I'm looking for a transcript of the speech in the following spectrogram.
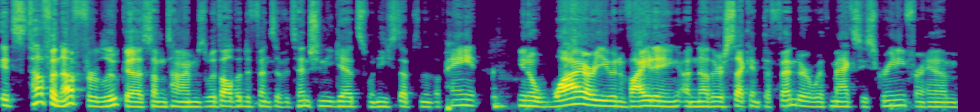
it's tough enough for luka sometimes with all the defensive attention he gets when he steps into the paint. You know why are you inviting another second defender with maxi screening for him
